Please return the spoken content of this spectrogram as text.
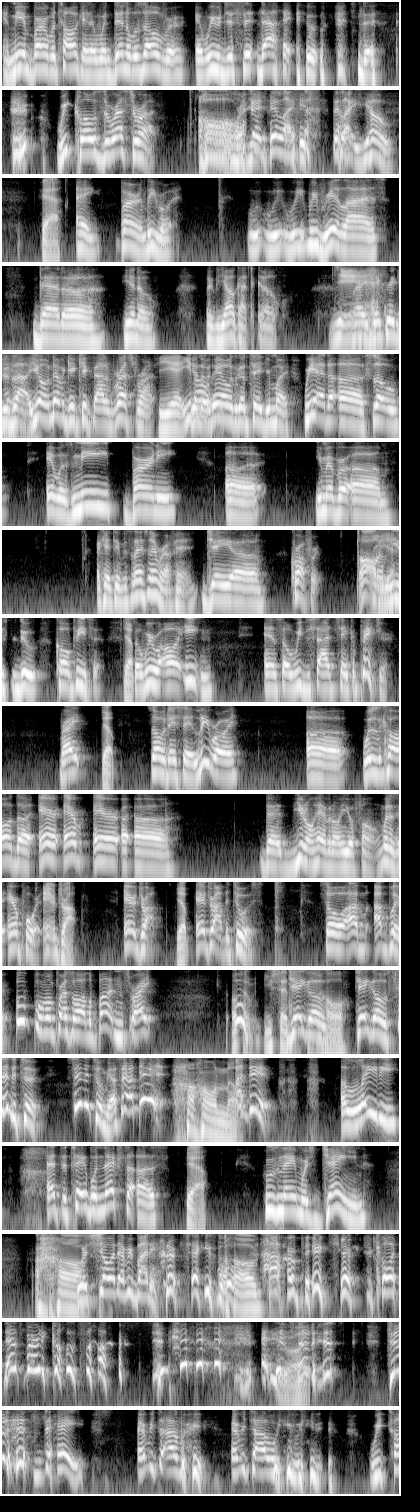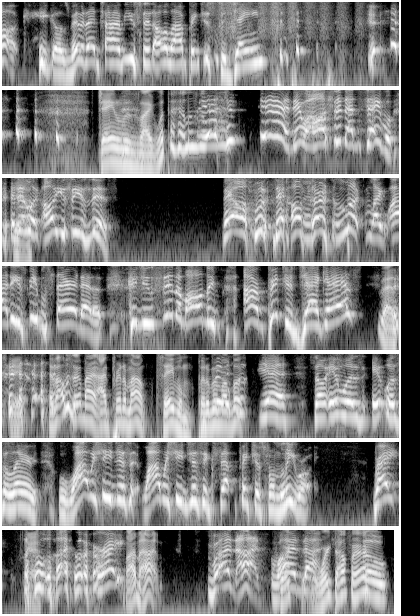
And me and Burn were talking, and when dinner was over, and we were just sitting down, the, we closed the restaurant. Oh, right? they're like, they're like, yo, yeah, hey, Burn Leroy, we we we realize that uh you know maybe y'all got to go. Yeah, right. They kicked yeah. us out. You don't never get kicked out of a restaurant. Yeah, you, you know, know, they always gonna take your money. We had uh so it was me, Bernie. Uh, you remember? Um, I can't think of his last name right offhand. Jay uh, Crawford. Oh yeah, he used to do cold pizza. Yep. So we were all eating, and so we decided to take a picture. Right. Yep. So they said, Leroy, uh, what is it called? The air, air, air, uh, uh that you don't have it on your phone. What is it? Airport. Airdrop. Airdrop. Yep. Airdrop it to us. So I I put boop boom and press all the buttons, right? You said Jay goes, whole... Jay goes, send it to send it to me. I said, I did. Oh no. I did. A lady at the table next to us, yeah, whose name was Jane, oh. was showing everybody at her table oh, okay. her picture, going, "That's Bernie Kosar." and to this to this day, every time we every time we we, we talk. He goes, remember that time you sent all our pictures to Jane? Jane was like, "What the hell is going yeah, on?" yeah, they were all sitting at the table, and Yeah. then look, all you see is this. They all look, they all turn to look like, why are these people staring at us? Could you send them all the our pictures, jackass? That's it. If I was somebody, I'd print them out, save them, put them in my book. yeah. So it was it was hilarious. Well, why would she just why would she just accept pictures from Leroy? Right? right? Why not? Why not? Why Worked- not? It worked out for her. So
